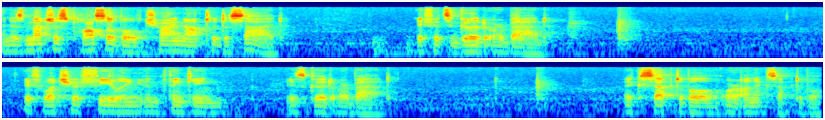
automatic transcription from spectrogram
And as much as possible, try not to decide if it's good or bad, if what you're feeling and thinking is good or bad acceptable or unacceptable,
